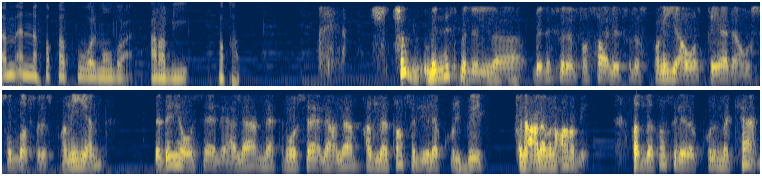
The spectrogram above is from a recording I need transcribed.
أم أن فقط هو الموضوع عربي فقط؟ شوف بالنسبة لل بالنسبة للفصائل الفلسطينية أو القيادة أو السلطة الفلسطينية لديها وسائل إعلام لكن وسائل الإعلام قد لا تصل إلى كل بيت في العالم العربي، قد لا تصل إلى كل مكان.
